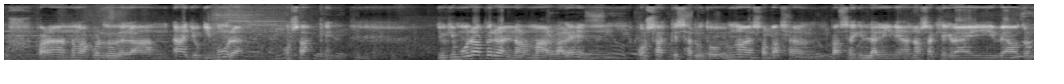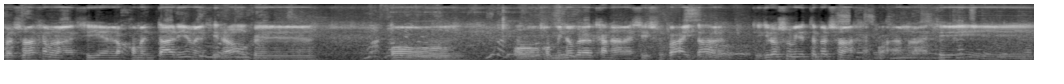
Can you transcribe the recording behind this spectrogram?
Uf, ahora no me acuerdo de la... Ah, Yukimura o Sasuke. Yukimura pero el normal, ¿vale? O Sasuke Saruto, uno de esos va a, seguir la línea. No sé que queráis ver a otro personaje, me lo decís en los comentarios, me decís algo que... O, con mi nombre del canal, me decís y tal, que quiero subir este personaje, pues me lo decís y,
